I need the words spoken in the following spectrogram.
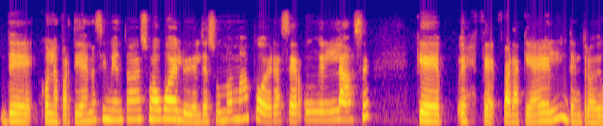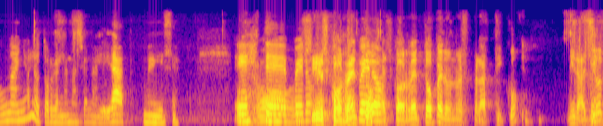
de, con la partida de nacimiento de su abuelo y el de su mamá, poder hacer un enlace que, este, para que a él, dentro de un año, le otorguen la nacionalidad, me dice. Este, pero, sí, es correcto, es correcto, pero no es práctico. Mira, yo,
